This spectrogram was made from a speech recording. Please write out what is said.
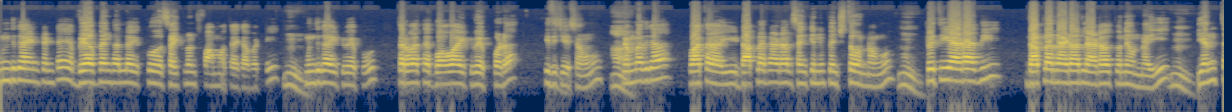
ముందుగా ఏంటంటే బే ఆఫ్ బెంగాల్లో ఎక్కువ సైక్లోన్స్ ఫామ్ అవుతాయి కాబట్టి Hmm. ముందుగా ఇటువైపు తర్వాత గోవా ఇటువైపు కూడా ఇది చేసాము. నెమ్మదిగా వాత ఈ డాప్లర్ రాడార్ సంఖ్యని పెంచుతూ ఉన్నాము Hmm. ప్రతి ఏడాది డాప్లర్ రాడార్లు యాడ్ అవుతూనే ఉన్నాయి Hmm. ఎంత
